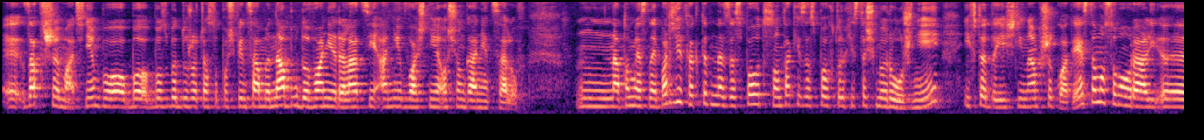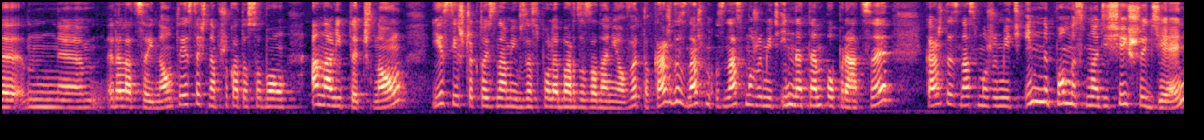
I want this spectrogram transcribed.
e, zatrzymać, nie? Bo, bo, bo zbyt dużo czasu poświęcamy na budowanie relacji, a nie właśnie osiąganie celów. Mm, Natomiast najbardziej efektywne zespoły to są takie zespoły, w których jesteśmy różni i wtedy, jeśli na przykład ja jestem osobą e, mm, e, relacyjną, ty jesteś na przykład osobą analityczną, jest jeszcze ktoś z nami w zespole bardzo zadaniowy, to każdy z nas, z nas może mieć inne tempo pracy, każdy z nas może mieć inny pomysł na dzisiejszy dzień.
